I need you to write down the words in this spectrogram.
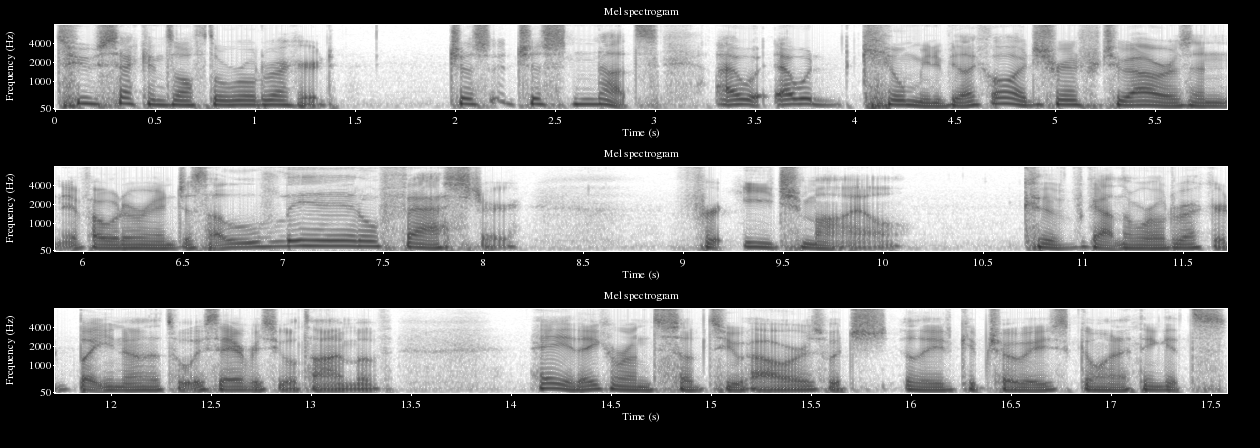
two seconds off the world record, just just nuts. I would that would kill me to be like, oh, I just ran for two hours, and if I would have ran just a little faster for each mile, could have gotten the world record. But you know, that's what we say every single time of, hey, they can run sub two hours, which Eliud Kipchoge is going. I think it's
